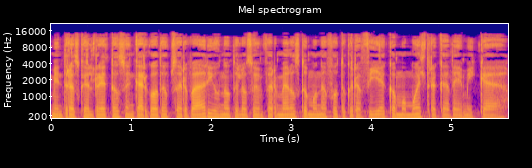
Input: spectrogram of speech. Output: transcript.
mientras que el resto se encargó de observar y uno de los enfermeros tomó una fotografía como muestra académica.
